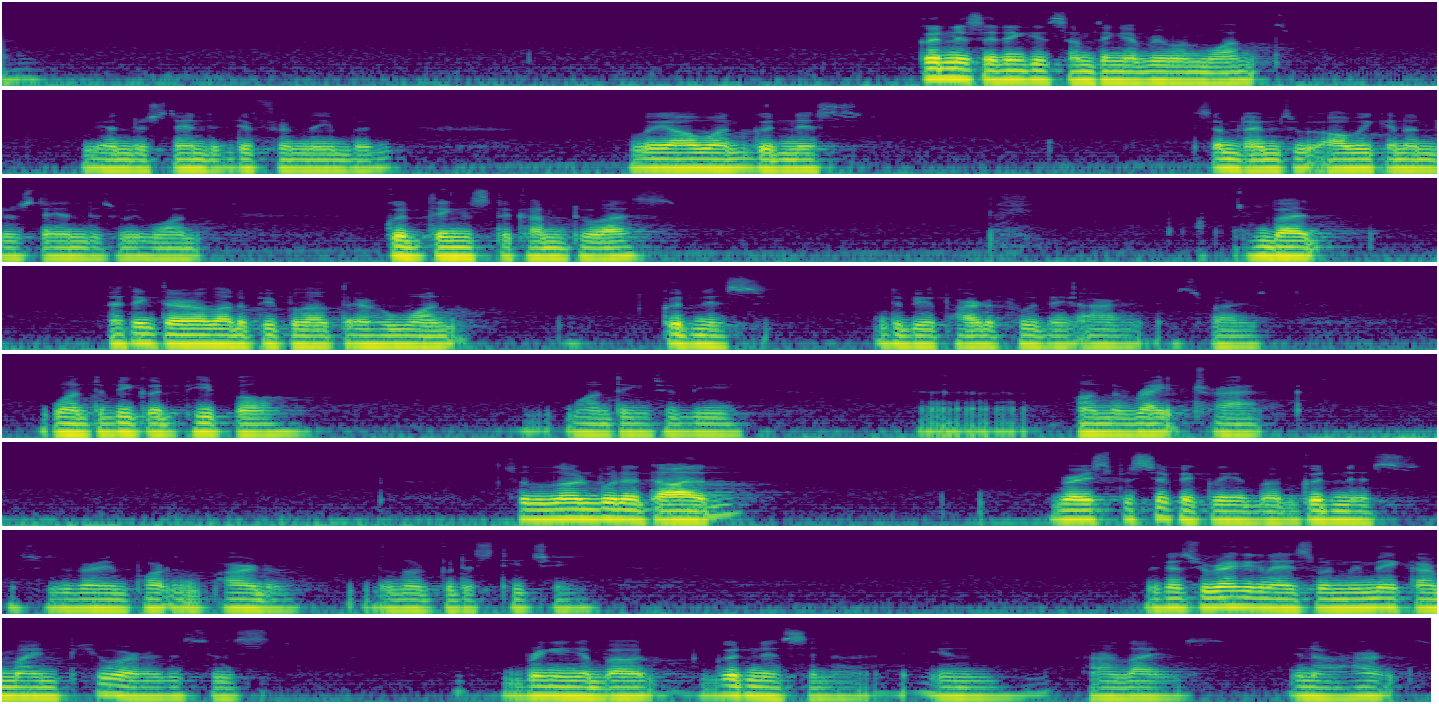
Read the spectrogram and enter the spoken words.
Goodness, I think, is something everyone wants. We understand it differently, but we all want goodness. Sometimes we, all we can understand is we want good things to come to us. But I think there are a lot of people out there who want goodness to be a part of who they are, as far as want to be good people, wanting to be uh, on the right track. So the Lord Buddha taught very specifically about goodness. This was a very important part of the Lord Buddha's teaching. Because we recognize when we make our mind pure, this is bringing about goodness in our in our lives, in our hearts.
